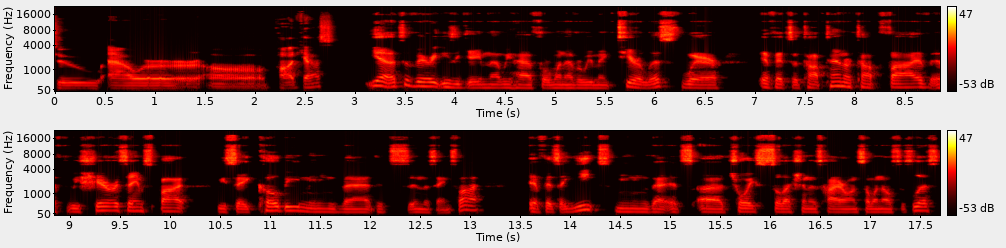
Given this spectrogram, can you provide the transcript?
to our uh, podcast? Yeah, it's a very easy game that we have for whenever we make tier lists where if it's a top 10 or top 5, if we share a same spot, we say Kobe, meaning that it's in the same spot. If it's a Yeet, meaning that its uh, choice selection is higher on someone else's list,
